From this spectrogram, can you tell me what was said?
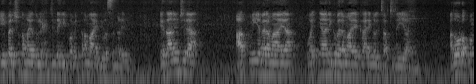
ഈ പരിശുദ്ധമായ ദുൽഹജിന്റെ ഈ പവിത്രമായ ദിവസങ്ങളിൽ ഏതാനും ചില ആത്മീയപരമായ വൈജ്ഞാനികപരമായ കാര്യങ്ങൾ ചർച്ച ചെയ്യാനും അതോടൊപ്പം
